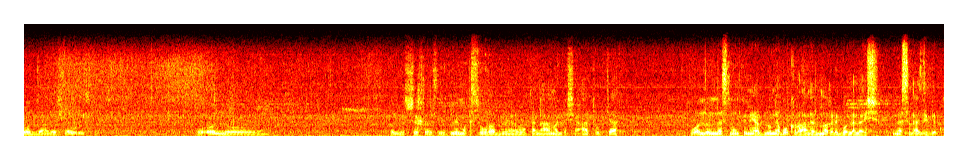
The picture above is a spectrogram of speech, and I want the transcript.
رد على شوقي وقول له قول له الشيخ رجليه مكسورة ب- وكان عمل إشاعات وبتاع. وقال له الناس ممكن يقابلوني بكرة على المغرب ولا العشاء. الناس اللي عايز يجيبهم.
